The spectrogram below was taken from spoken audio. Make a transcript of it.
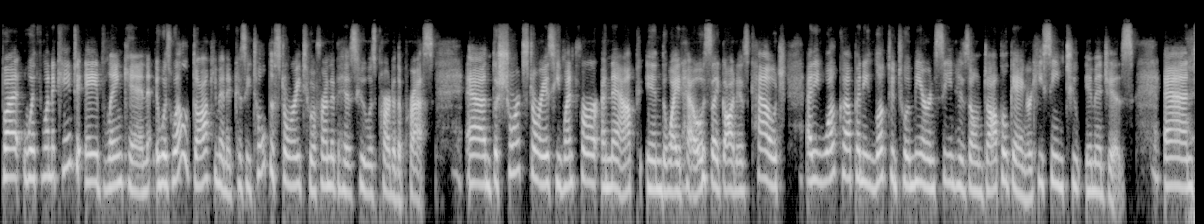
But with when it came to Abe Lincoln, it was well documented because he told the story to a friend of his who was part of the press. And the short story is he went for a nap in the White House, like on his couch, and he woke up and he looked into a mirror and seen his own doppelganger. He seen two images. And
